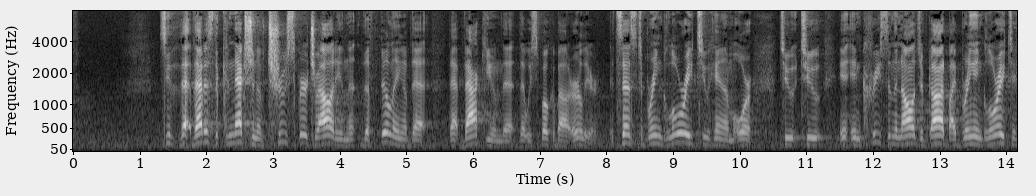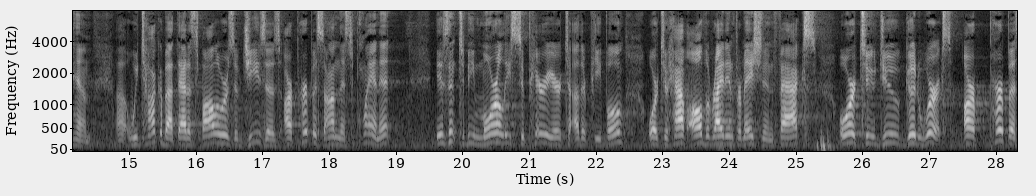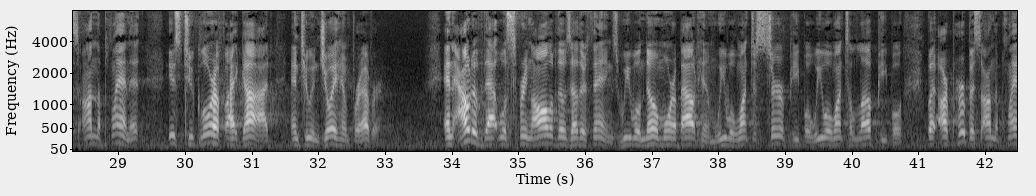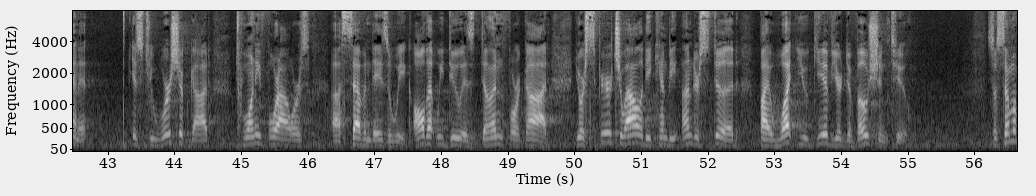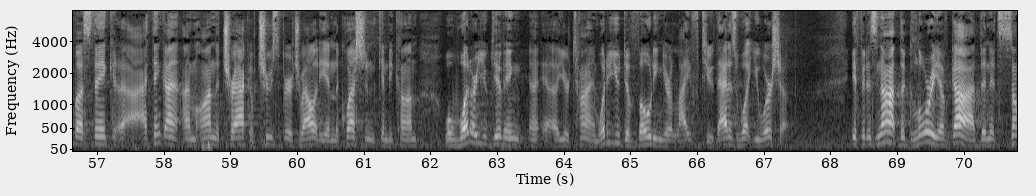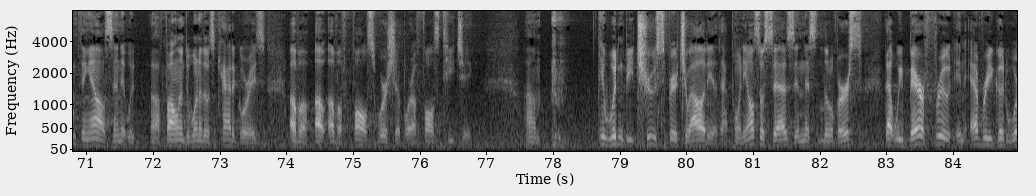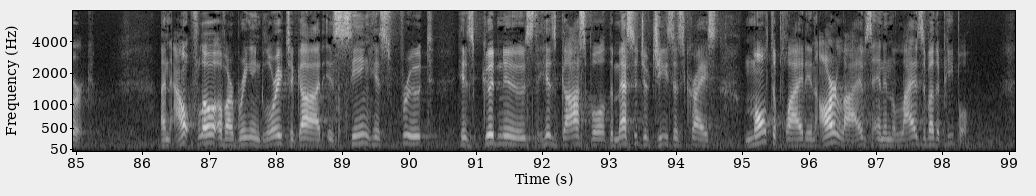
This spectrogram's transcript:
See, that, that is the connection of true spirituality and the, the filling of that, that vacuum that, that we spoke about earlier. It says to bring glory to him or to, to increase in the knowledge of God by bringing glory to him. Uh, we talk about that as followers of Jesus. Our purpose on this planet isn't to be morally superior to other people or to have all the right information and facts or to do good works. Our purpose on the planet is to glorify God and to enjoy Him forever. And out of that will spring all of those other things. We will know more about Him. We will want to serve people. We will want to love people. But our purpose on the planet is to worship God 24 hours uh, seven days a week. All that we do is done for God. Your spirituality can be understood by what you give your devotion to. So some of us think, uh, I think I, I'm on the track of true spirituality, and the question can become, Well, what are you giving uh, uh, your time? What are you devoting your life to? That is what you worship. If it is not the glory of God, then it's something else, and it would uh, fall into one of those categories of a, of a false worship or a false teaching. Um, it wouldn't be true spirituality at that point. He also says in this little verse that we bear fruit in every good work. An outflow of our bringing glory to God is seeing His fruit, His good news, His gospel, the message of Jesus Christ multiplied in our lives and in the lives of other people.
